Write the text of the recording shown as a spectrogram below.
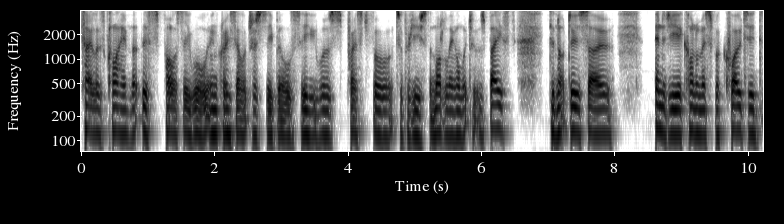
Taylor's claim that this policy will increase electricity bills. He was pressed for to produce the modelling on which it was based, did not do so. Energy economists were quoted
